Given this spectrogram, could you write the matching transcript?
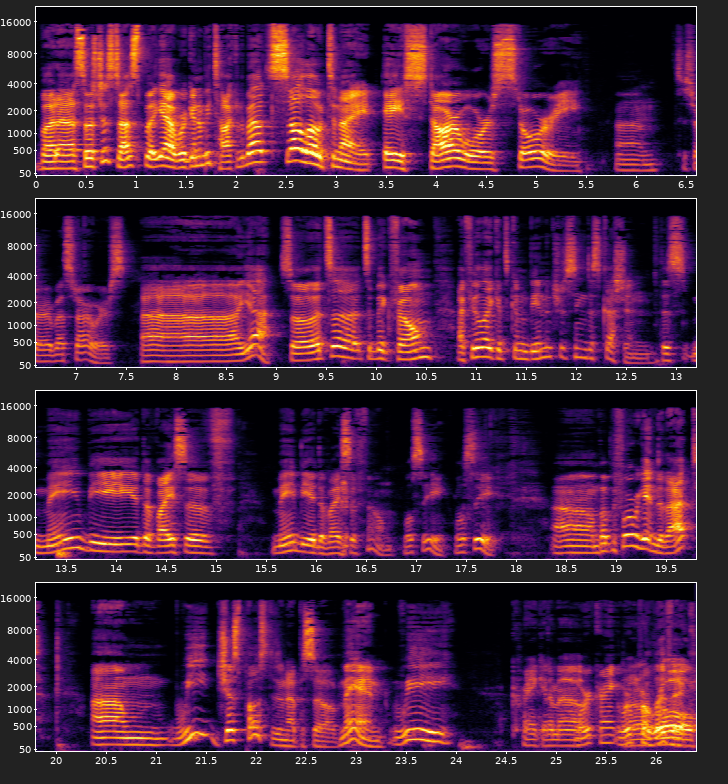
but uh, so it's just us. But yeah, we're going to be talking about Solo tonight, a Star Wars story. Um, it's a story about Star Wars. Uh, yeah, so it's a it's a big film. I feel like it's going to be an interesting discussion. This may be a divisive, may be a divisive film. We'll see. We'll see. Um, but before we get into that, um, we just posted an episode. Man, we Cranking them out. We're crank- we're prolific. roll.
